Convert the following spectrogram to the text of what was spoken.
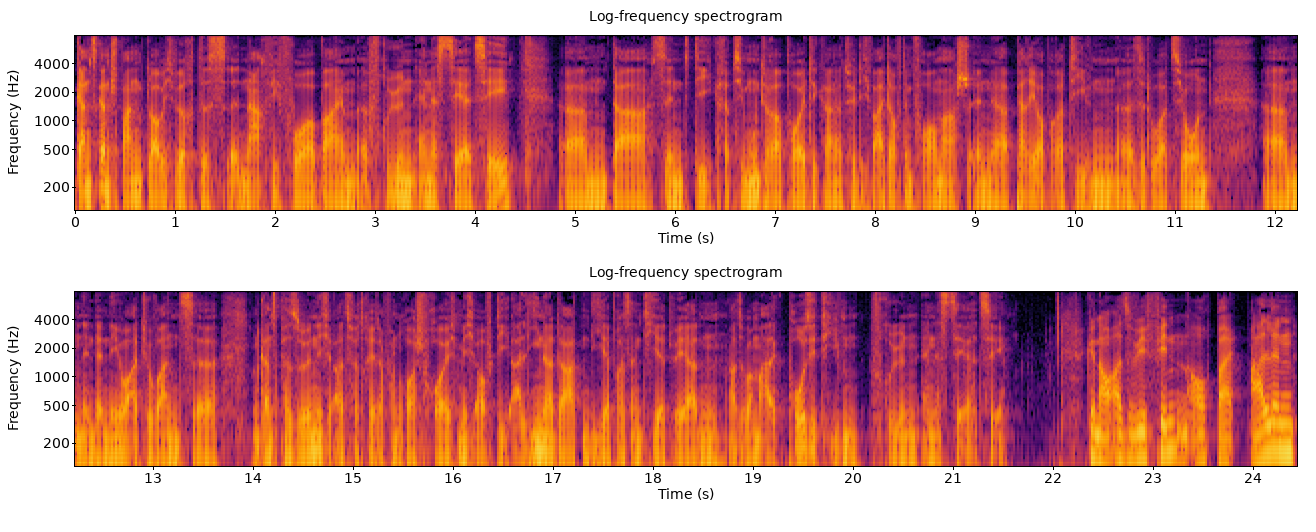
ganz, ganz spannend, glaube ich, wird es äh, nach wie vor beim frühen NSCLC. Ähm, da sind die Krebsimmuntherapeutika natürlich weiter auf dem Vormarsch in der perioperativen Situation ähm, in der Neoadjuvanz. Äh, und ganz persönlich als Vertreter von Roche freue ich mich auf die Alina-Daten, die hier präsentiert werden, also beim ALK-positiven frühen NSCLC. Genau, also wir finden auch bei allen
